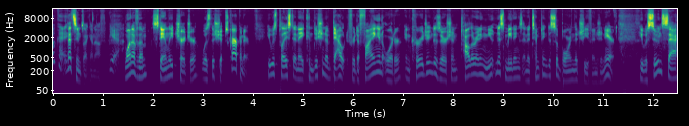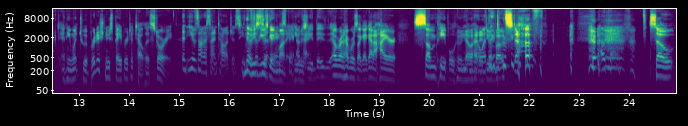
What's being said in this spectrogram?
Okay. That seems like enough. Yeah. One of them, Stanley Churcher, was the ship's carpenter. He was placed in a condition of doubt for defying an order, encouraging desertion, tolerating mutinous meetings, and attempting to suborn the chief engineer. He was soon sacked, and he went to a British newspaper to tell his story. and he was not a Scientologist. He No, was he was getting money. He was. okay. He, L. Ron Hubbard was like, I got to hire some people who know, how to do boat doing." stuff. okay. So,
